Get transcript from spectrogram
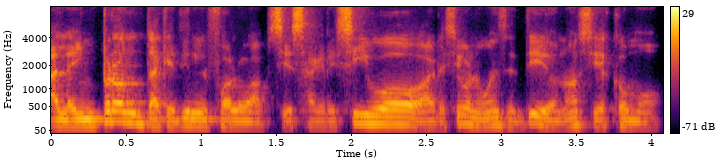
a la impronta que tiene el follow-up, si es agresivo, agresivo en un buen sentido, ¿no? Si es como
